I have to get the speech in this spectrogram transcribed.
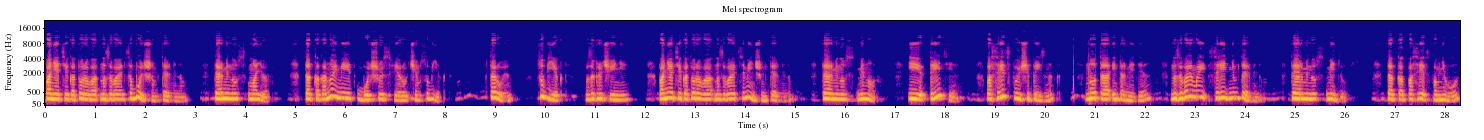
понятие которого называется большим термином, терминус майор, так как оно имеет большую сферу, чем субъект. Второе – субъект в заключении, понятие которого называется меньшим термином, терминус минор. И третье – посредствующий признак, нота интермедиа, называемый средним термином, терминус медиус, так как посредством него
